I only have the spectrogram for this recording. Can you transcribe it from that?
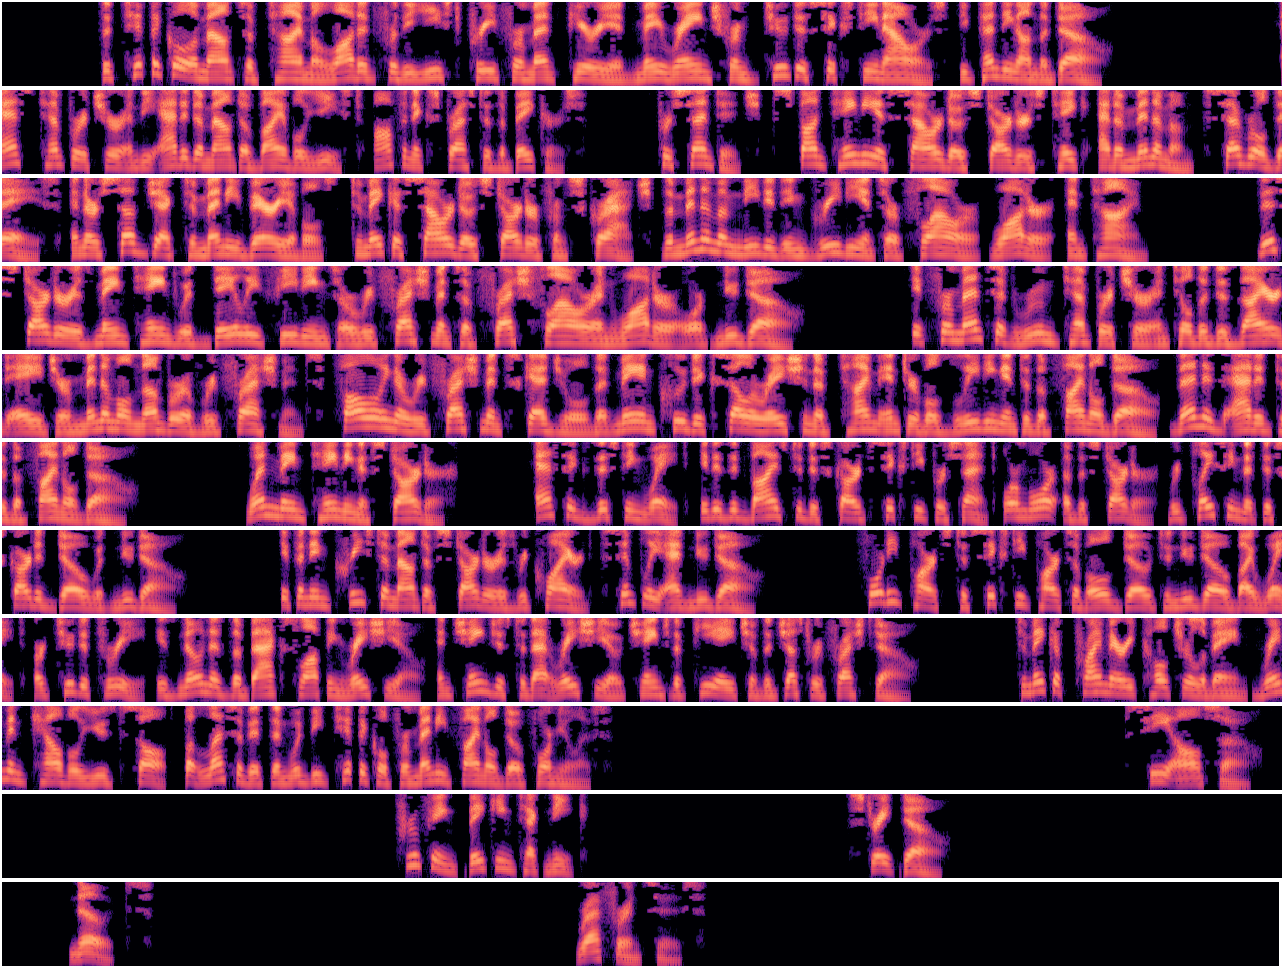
The typical amounts of time allotted for the yeast pre-ferment period may range from 2 to 16 hours, depending on the dough's temperature and the added amount of viable yeast, often expressed as a baker's percentage. Spontaneous sourdough starters take, at a minimum, several days, and are subject to many variables. To make a sourdough starter from scratch, the minimum needed ingredients are flour, water, and time. This starter is maintained with daily feedings or refreshments of fresh flour and water or, new dough. It ferments at room temperature until the desired age or minimal number of refreshments, following a refreshment schedule that may include acceleration of time intervals leading into the final dough, then is added to the final dough. When maintaining a starter S existing weight, it is advised to discard 60% or more of the starter, replacing that discarded dough with new dough. If an increased amount of starter is required, simply add new dough. 40 parts to 60 parts of old dough to new dough by weight, or 2 to 3, is known as the back slopping ratio, and changes to that ratio change the pH of the just refreshed dough. To make a primary culture levain, Raymond Calvel used salt, but less of it than would be typical for many final dough formulas. See also. Proofing, baking technique. Straight dough. Notes. References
